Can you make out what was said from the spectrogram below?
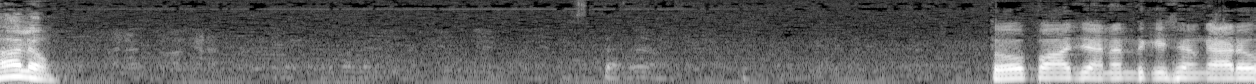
హలో తోపాజీ అనంత్ కిషన్ గారు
